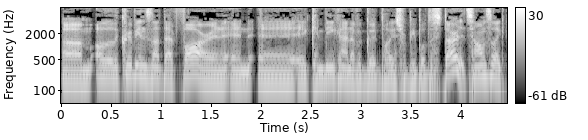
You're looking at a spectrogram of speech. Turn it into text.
um, although the Caribbean's not that far, and, and uh, it can be kind of a good place for people to start. It sounds like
